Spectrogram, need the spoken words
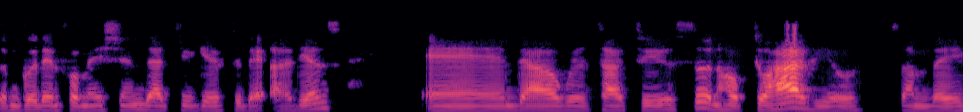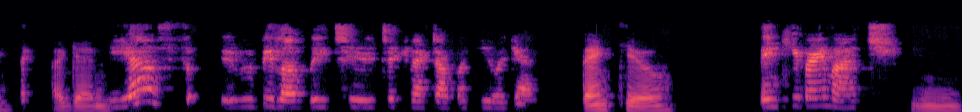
some good information that you gave to the audience. And uh, we'll talk to you soon. Hope to have you someday again. Yes, it would be lovely to, to connect up with you again. Thank you. Thank you very much. Mm.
